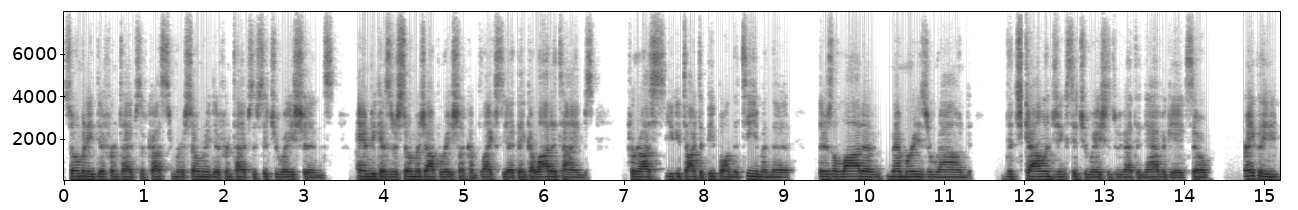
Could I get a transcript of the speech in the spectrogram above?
so many different types of customers, so many different types of situations. And because there's so much operational complexity, I think a lot of times for us, you could talk to people on the team and the there's a lot of memories around the challenging situations we've had to navigate. So frankly,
